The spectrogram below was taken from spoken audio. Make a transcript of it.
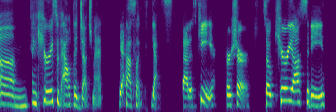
Um, and curious without the judgment. Yes, that's like yes, that is key for sure. So curiosity,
